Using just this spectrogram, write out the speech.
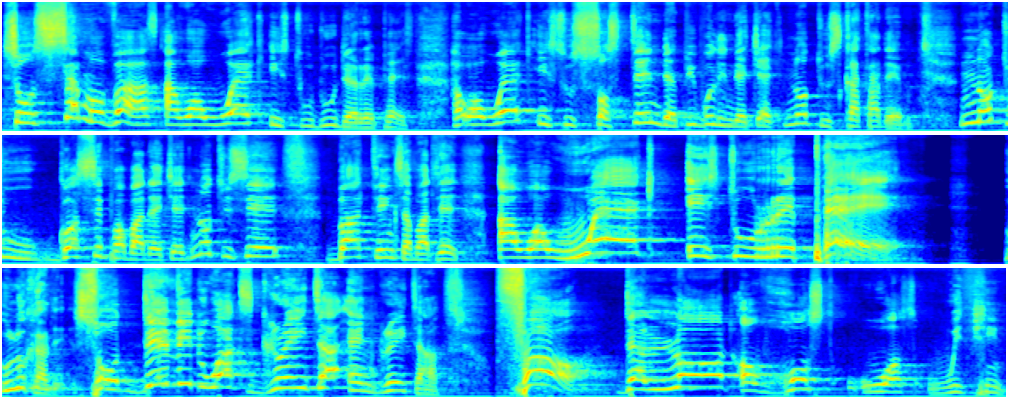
So, some of us, our work is to do the repairs. Our work is to sustain the people in the church, not to scatter them, not to gossip about the church, not to say bad things about it. Our work is to repair. Look at it. So, David works greater and greater for the Lord of hosts was with him.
